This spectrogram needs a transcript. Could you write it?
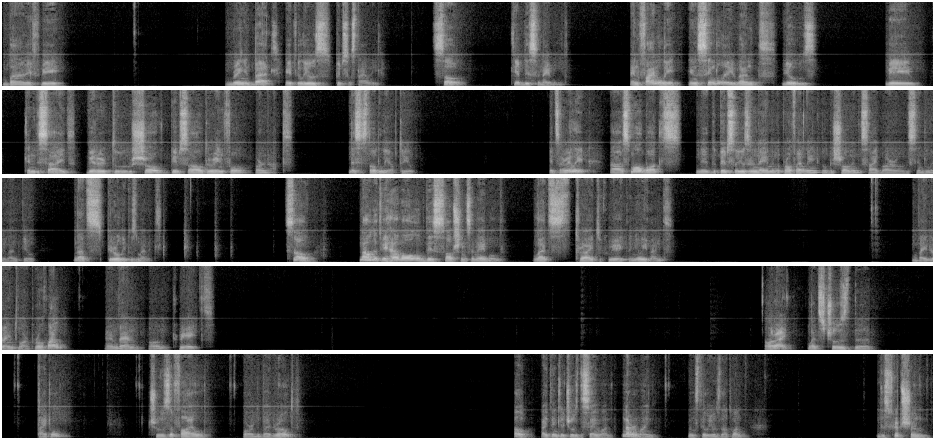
but if we bring it back, it will use PeepSo styling. So keep this enabled. And finally, in single event views, we can decide whether to show PeepSo outer info or not. This is totally up to you. It's a really uh, small box with the PeepSo username and the profile link will be shown in the sidebar of the single event view. That's purely cosmetic. So now that we have all of these options enabled, let's try to create a new event by going to our profile and then on create All right, let's choose the title, choose a file for the background. Oh, I think I chose the same one. Never mind, we'll still use that one. Description.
